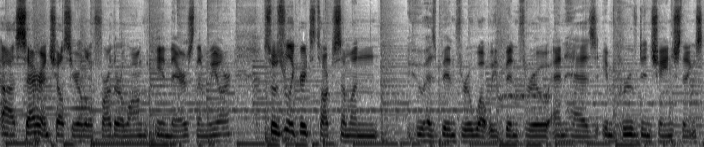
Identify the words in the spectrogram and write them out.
uh, Sarah and Chelsea are a little farther along in theirs than we are. So it's really great to talk to someone who has been through what we've been through and has improved and changed things.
